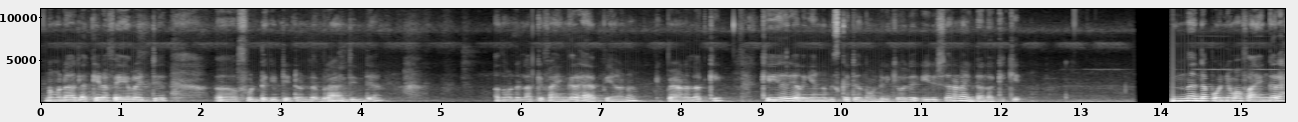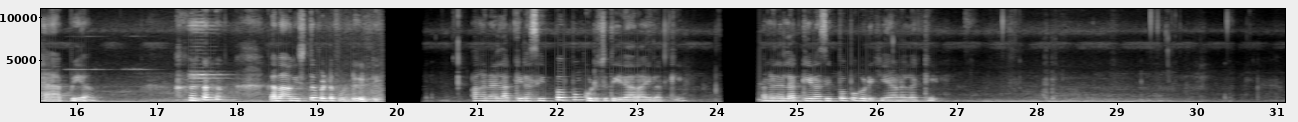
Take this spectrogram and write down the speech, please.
നമ്മുടെ ലക്കിയുടെ ഫേവറേറ്റ് ഫുഡ് കിട്ടിയിട്ടുണ്ട് ബ്രാൻഡിന്റെ. അതുകൊണ്ട് ലക്കി ഭയങ്കര ഹാപ്പിയാണ്. ഇപ്പോഴാണ് ലക്കി കയറി ഇറങ്ങി അങ്ങ് ബിസ്ക്കറ്റ് തന്നുകൊണ്ടിരിക്കുക ഒരു ഇരുശരണം ഉണ്ട് ലക്കിക്ക്. ഇന്ന് എന്റെ പൊന്നുമ ഭയങ്കര ഹാപ്പിയാണ് കാരണം അവന് ഇഷ്ടപ്പെട്ട ഫുഡ് കിട്ടി. അങ്ങനെ ലക്കിയുടെ സിപ്പപ്പും കുടിച്ച് തീരാറായി ലക്കി. അങ്ങനെ ലക്കിയുടെ സിപ്പപ്പ് കുടിക്കുകയാണ് ലക്കി.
